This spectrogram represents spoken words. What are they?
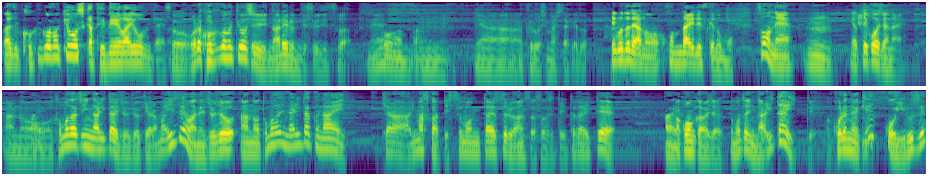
マジ、国語の教師かてめえはよ、みたいな。そう、俺は国語の教師になれるんですよ、実は。ね。そうなんだ。うん。いやー、苦労しましたけど。ということで、あの、本題ですけども。そうね。うん。やっていこうじゃない。あの友達になりたいジョジョキャラ。まあ、以前はね、ジョジョ、あの、友達になりたくないキャラありますかって質問に対するアンサーさせていただいて、はまあ、今回はじゃあ、友達になりたいって。これね、結構いるぜ。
